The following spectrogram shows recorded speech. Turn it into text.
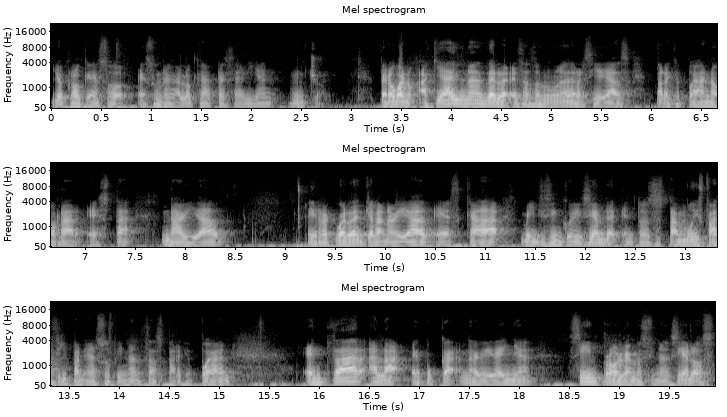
yo creo que eso es un regalo que apreciarían mucho. Pero bueno, aquí hay unas de esas son una de las ideas para que puedan ahorrar esta Navidad. Y recuerden que la Navidad es cada 25 de diciembre, entonces está muy fácil planear sus finanzas para que puedan entrar a la época navideña sin problemas financieros,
